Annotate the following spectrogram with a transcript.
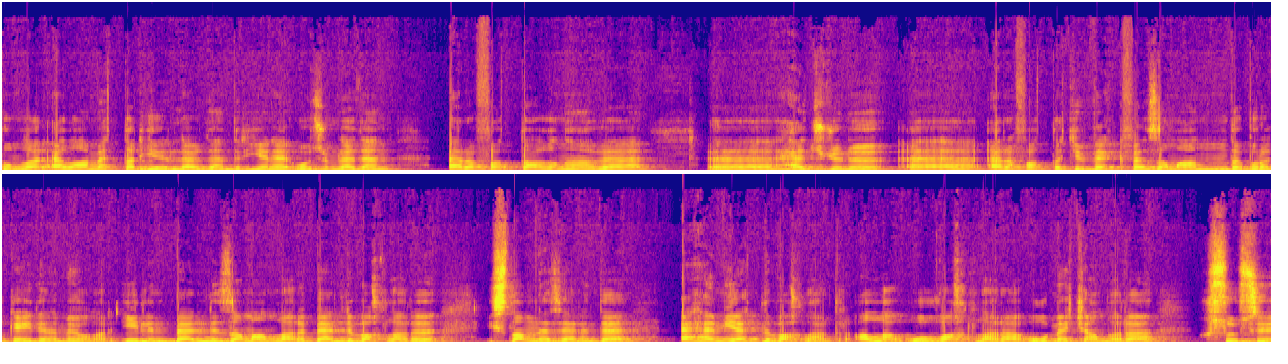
bunlar əlamətdar yerlərdəndir. Yenə o cümlədən Ərəfat dağını və həcc günü Ərafatdakı vəqfə zamanını da bura qeyd etmək olar. İlin bəlli zamanları, bəlli vaxtları İslam nəzərində əhəmiyyətli vaxtlardır. Allah o vaxtlara, o məkanlara xüsusi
